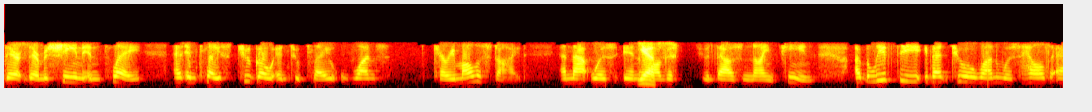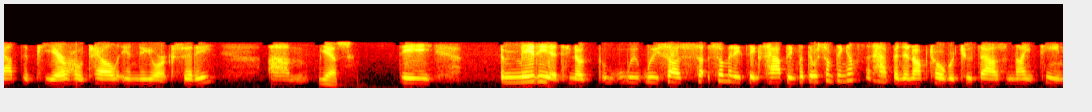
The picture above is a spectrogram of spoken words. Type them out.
their their machine in play and in place to go into play once Kary Mullis died, and that was in Yes. August 2019. I believe the event 201 was held at the Pierre Hotel in New York City. Um, Yes. the immediate, you know, we, we saw so, so many things happening, but there was something else that happened in October 2019,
